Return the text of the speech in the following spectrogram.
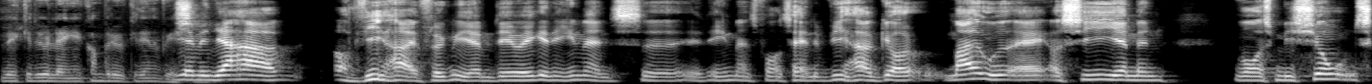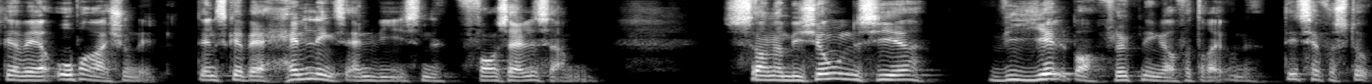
Når ikke du lenger kan bruke din vision? Jamen, jeg har, og vi har i flygtningehjem, det er jo ikke et enmands, øh, et enmandsforetagende, vi har gjort meget ud af at sige, jamen, vores mission skal være operationel. Den skal være handlingsanvisende for os alle sammen. Så når missionen siger, vi hjælper flygtninge og fordrevne, det er til at forstå.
